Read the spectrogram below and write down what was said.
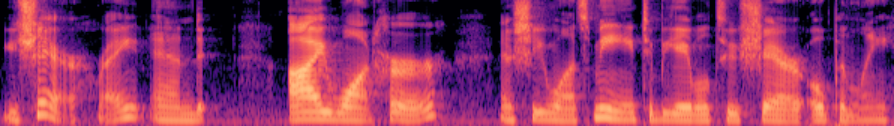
you share, right? And I want her and she wants me to be able to share openly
